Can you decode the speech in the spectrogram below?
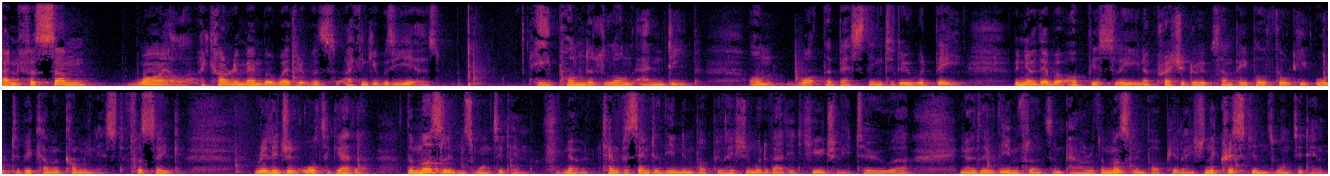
And for some while, I can't remember whether it was, I think it was years, he pondered long and deep on what the best thing to do would be. You know, there were obviously, you know, pressure groups. Some people thought he ought to become a communist, forsake religion altogether. The Muslims wanted him. You know, 10% of the Indian population would have added hugely to, uh, you know, the, the influence and power of the Muslim population. The Christians wanted him.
